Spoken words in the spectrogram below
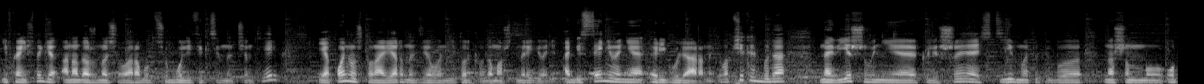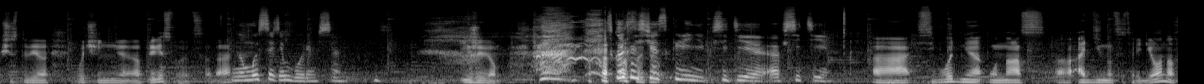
и в конечном итоге она даже начала работать еще более эффективно, чем Тверь, я понял, что, наверное, дело не только в домашнем регионе. Обесценивание регулярно. И вообще, как бы, да, навешивание клише, стигм, это как бы в нашем обществе очень э, приветствуется, да. Но мы с этим боремся. И живем. Сколько сейчас клиник в сети? э, В сети? А, Сегодня у нас а, 11 регионов,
